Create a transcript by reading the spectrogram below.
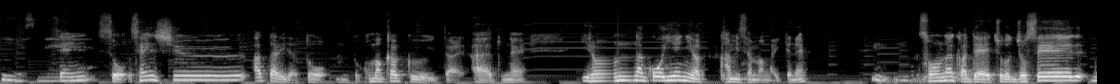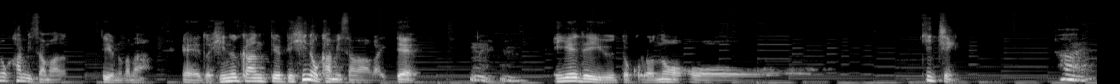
いいですね。先そう先週あたりだと,、うん、と細かく言ったらえっとねいろんなこう家には神様がいてね。うんうん。その中でちょっと女性の神様っていうのかな、えっと火ぬかんって言って火の神様がいてうんうん。家でいうところのおキッチはン、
